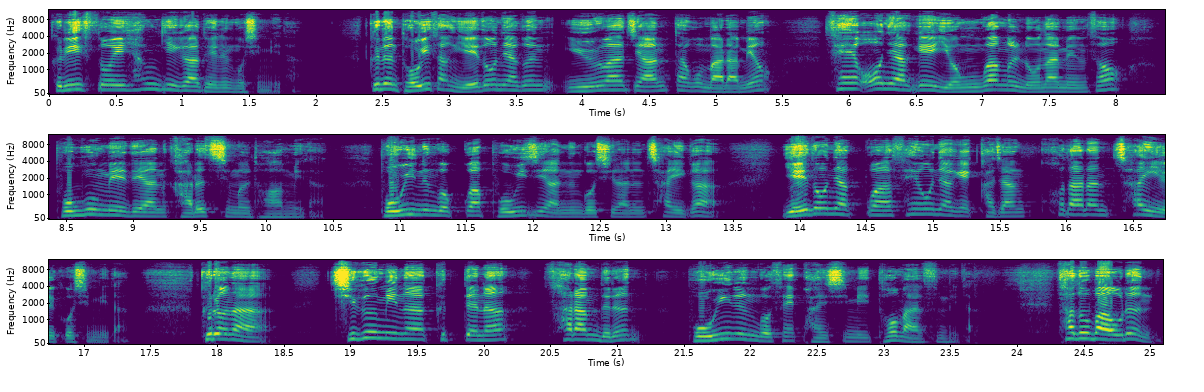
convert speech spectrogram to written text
그리스도의 향기가 되는 것입니다. 그는 더 이상 옛 언약은 유효하지 않다고 말하며 새 언약의 영광을 논하면서 복음에 대한 가르침을 더합니다. 보이는 것과 보이지 않는 것이라는 차이가 옛 언약과 새 언약의 가장 커다란 차이일 것입니다. 그러나 지금이나 그때나 사람들은 보이는 것에 관심이 더 많습니다. 사도 바울은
